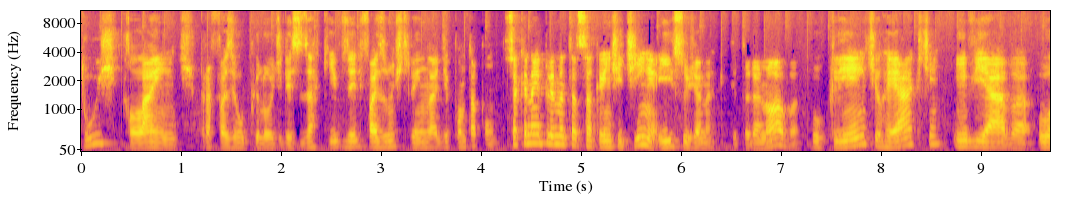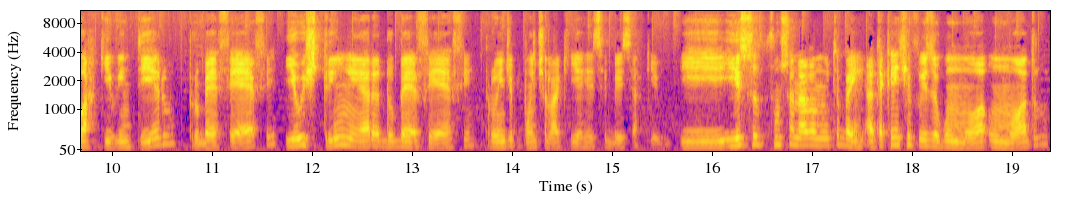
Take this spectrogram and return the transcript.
TUS Client para fazer o upload desses arquivos. Ele faz um stream lá de ponta a ponta. Só que na implementação que a gente tinha, isso já na arquitetura nova, o cliente, o React, enviava o arquivo inteiro para o BFF e o stream era do BFF para o endpoint lá que ia receber esse arquivo. E isso funcionava muito bem. Até que a gente fez algum um módulo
